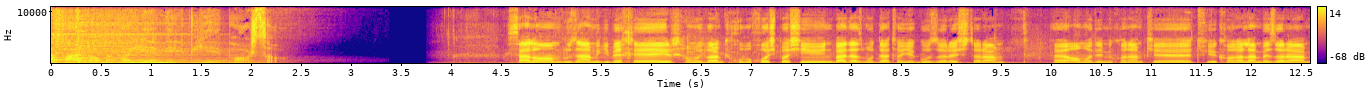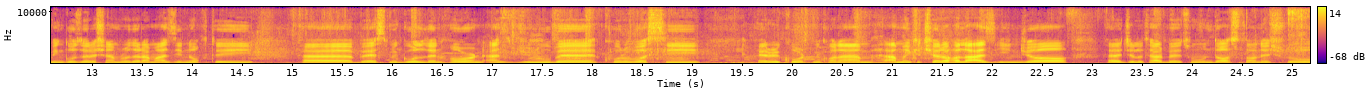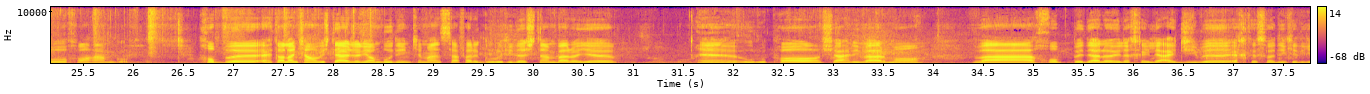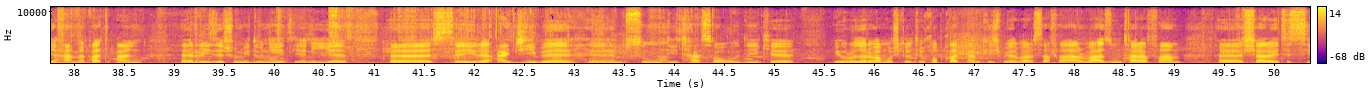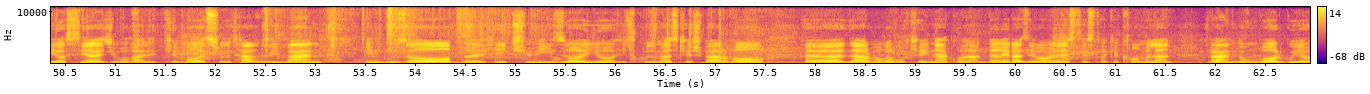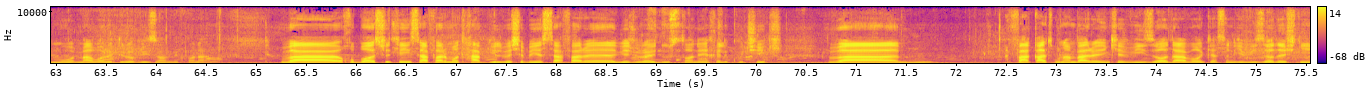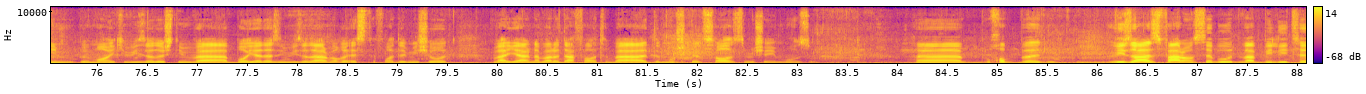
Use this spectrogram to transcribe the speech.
سفرنامه های مهدی پارسا. سلام روز همگی بخیر امیدوارم که خوب و خوش باشین. بعد از مدت های گزارش دارم آماده می‌کنم که توی کانالم بذارم. این گزارشم رو دارم از این نقطه به اسم گلدن هورن از جنوب کرواسی ریکورد می‌کنم. اما اینکه چرا حالا از اینجا جلوتر بهتون داستانش رو خواهم گفت. خب احتمالا کمابیش در جریان بودیم که من سفر گروهی داشتم برای اروپا شهری ورما و خب به دلایل خیلی عجیب اقتصادی که دیگه همه قطعا ریزشو می‌دونید. یعنی یه سیر عجیب سعودی تصاعدی که یورو داره و مشکلاتی خب قطعا پیش میاد برای سفر و از اون طرف هم شرایط سیاسی عجیب و غریب که باعث شده تقریبا این روزا به هیچ ویزایی و هیچ کدوم از کشورها در واقع اوکی نکنن. به غیر از این موارد استثنا که کاملا رندوموار گویا مواردی رو ویزا می‌کنن. و خب باعث شد که این سفر ما تبدیل بشه به یه سفر یه جورای دوستانه خیلی کوچیک. و فقط اونم برای اینکه ویزا در واقع کسانی که ویزا داشتیم به ماهی که ویزا داشتیم و باید از این ویزا در واقع استفاده می‌شد. و اگر نه برای دفعات بعد مشکل ساز میشه این موضوع. خب ویزا از فرانسه بود و بلیت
